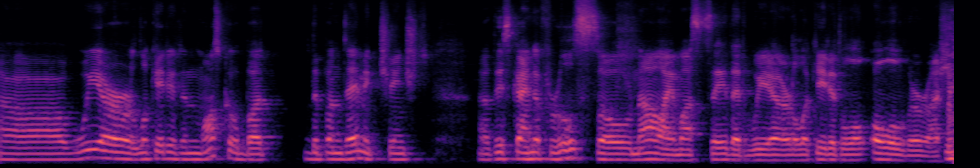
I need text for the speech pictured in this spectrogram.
Uh, we are located in Moscow, but the pandemic changed uh, this kind of rules. So now I must say that we are located all, all over Russia.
